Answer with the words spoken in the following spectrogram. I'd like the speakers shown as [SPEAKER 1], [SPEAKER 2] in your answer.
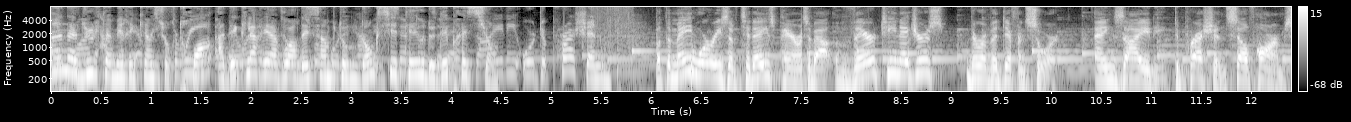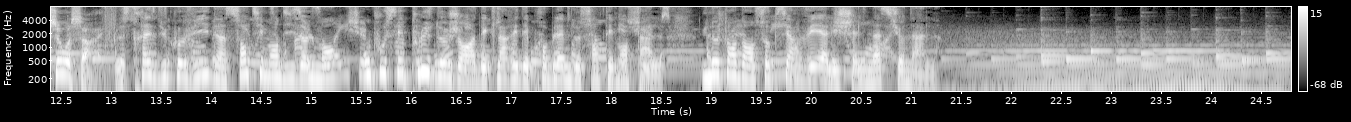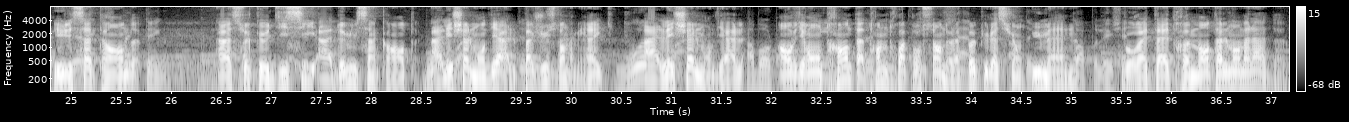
[SPEAKER 1] un adulte américain sur trois a déclaré avoir des symptômes d'anxiété ou de dépression.
[SPEAKER 2] But the main worries of today's parents about their teenagers, they're of a different sort. Anxiety, depression, self-harm, suicide.
[SPEAKER 1] Le stress du Covid, un sentiment d'isolement ont poussé plus de gens à déclarer des problèmes de santé mentale, une tendance observée à l'échelle nationale.
[SPEAKER 3] Ils s'attendent à ce que d'ici à 2050, à l'échelle mondiale, pas juste en Amérique, à l'échelle mondiale, environ 30 à 33% de la population humaine pourrait être mentalement malade.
